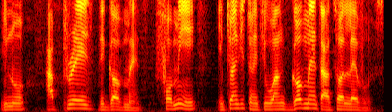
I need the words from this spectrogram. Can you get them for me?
you know appraise the government. For me, in 2021, government at all levels,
